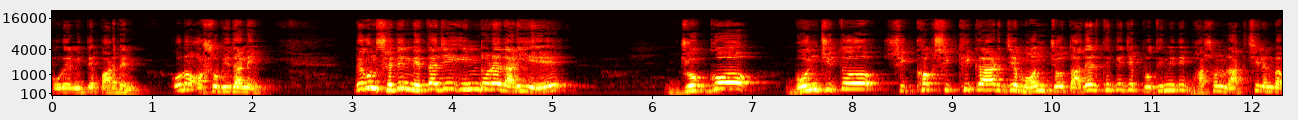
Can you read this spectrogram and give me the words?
পড়ে নিতে পারবেন, কোনো অসুবিধা নেই। দেখুন, সেদিন নেতাজি ইন্ডোরে দাঁড়িয়ে যোগ্য, বঞ্চিত শিক্ষক, শিক্ষিকার যে মঞ্চ, তাদের থেকে যে প্রতিনিধি ভাষণ রাখছিলেন বা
